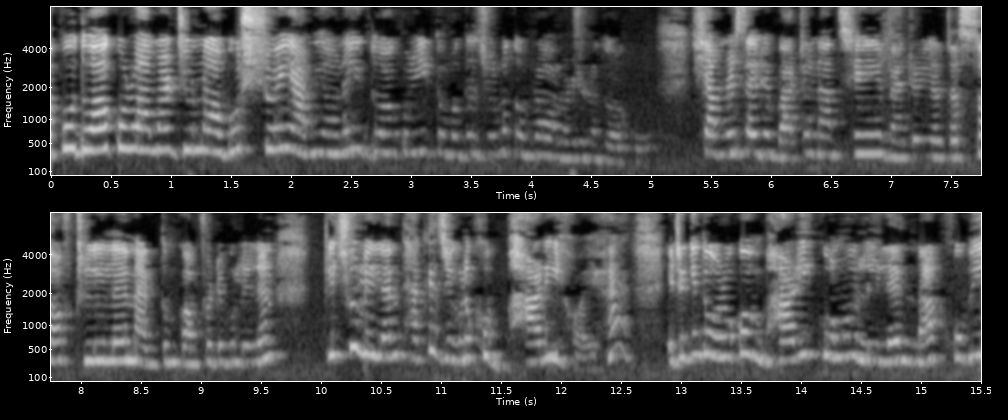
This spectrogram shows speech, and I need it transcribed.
আপু, দোয়া করো আমার জন্য, অবশ্যই। আমি অনেক দোয়া করি তোমাদের জন্য, তোমরাও আমার জন্য দোয়া করো। সামনের সাইডে বাটন আছে ম্যাটেরিয়ালটা সফট লিলেন একদম কমফোর্টেবল লিলেন কিছু লিলেন থাকে যেগুলো খুব ভারী হয় হ্যাঁ? এটা কিন্তু ওরকম ভারী কোনো লিলেন না, খুবই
